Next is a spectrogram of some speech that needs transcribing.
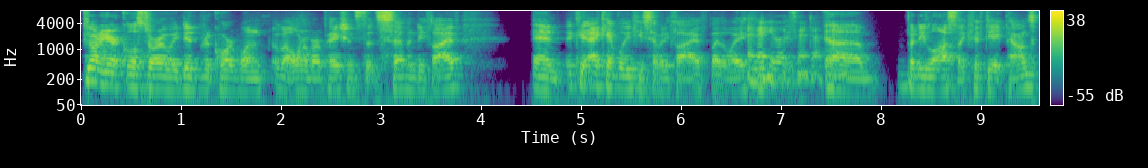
If you want to hear a cool story, we did record one about one of our patients that's 75. And I can't believe he's 75, by the way. I know he looks fantastic. Um, but he lost like 58 pounds.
